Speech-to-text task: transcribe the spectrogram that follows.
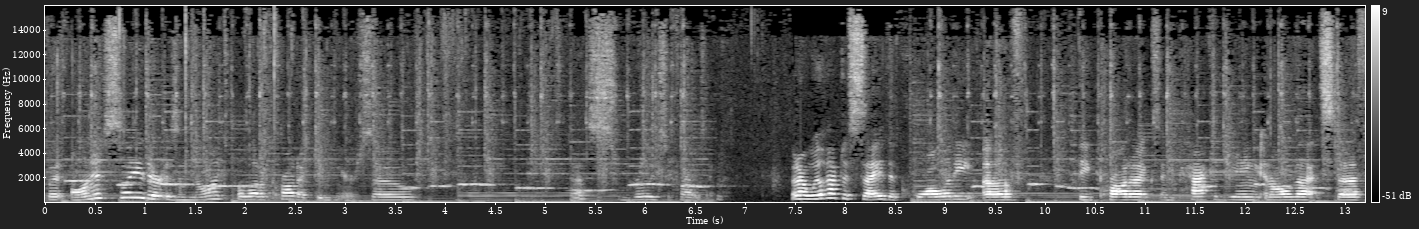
but honestly, there is not a lot of product in here. So that's really surprising. But I will have to say the quality of the products and packaging and all that stuff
